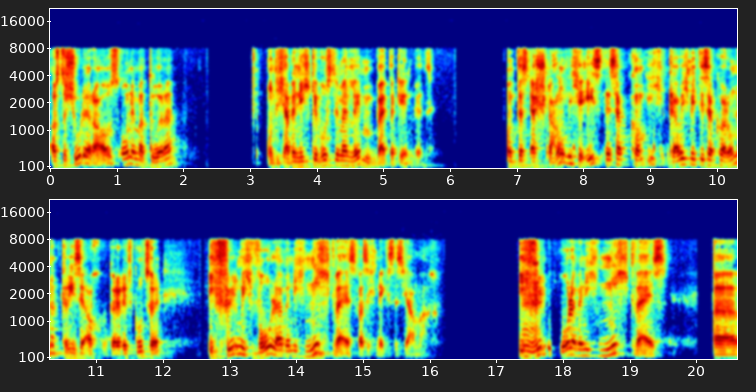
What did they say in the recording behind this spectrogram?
aus der Schule raus, ohne Matura, und ich habe nicht gewusst, wie mein Leben weitergehen wird. Und das Erstaunliche ist, deshalb komme ich, glaube ich, mit dieser Corona-Krise auch relativ gut zurück. Ich fühle mich wohler, wenn ich nicht weiß, was ich nächstes Jahr mache. Ich mhm. fühle mich wohler, wenn ich nicht weiß, äh,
